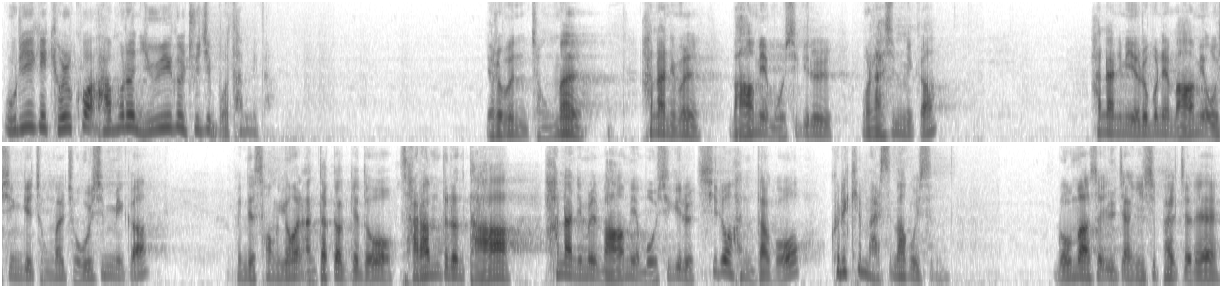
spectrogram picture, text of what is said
우리에게 결코 아무런 유익을 주지 못합니다. 여러분 정말 하나님을 마음에 모시기를 원하십니까? 하나님이 여러분의 마음에 오신 게 정말 좋으십니까? 근데 성경은 안타깝게도 사람들은 다 하나님을 마음에 모시기를 싫어한다고 그렇게 말씀하고 있습니다. 로마서 1장 28절에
